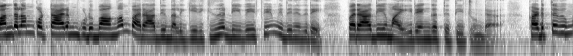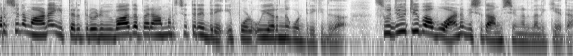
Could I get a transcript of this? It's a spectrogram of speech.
പന്തളം കൊട്ടാരം കുടുംബാംഗം പരാതി നൽകിയിരിക്കുന്നത്. ഡിവൈഎഫ്ഐയും ഇതിനെതിരെ പരാതിയുമായി രംഗത്തെത്തിയിട്ടുണ്ട്. കടുത്ത വിമർശനമാണ് ഇത്തരത്തിലൊരു വിവാദ പരാമർശത്തിനെതിരെ ഇപ്പോൾ ഉയർന്നുകൊണ്ടിരിക്കുന്നത്. സുജു ടി. ബാബുവാണ് വിശദാംശങ്ങൾ നൽകിയത്.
